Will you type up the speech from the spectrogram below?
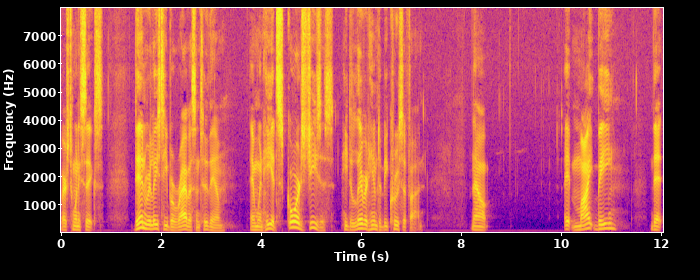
Verse twenty six. Then released he Barabbas unto them, and when he had scourged Jesus, he delivered him to be crucified. Now, it might be that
